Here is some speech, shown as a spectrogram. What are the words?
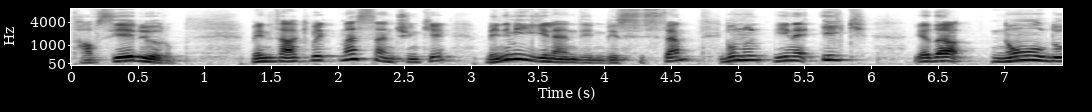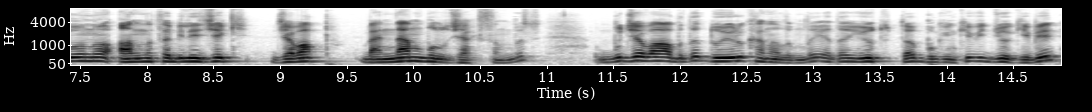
tavsiye ediyorum. Beni takip etmezsen çünkü benim ilgilendiğim bir sistem. Bunun yine ilk ya da ne olduğunu anlatabilecek cevap benden bulacaksındır. Bu cevabı da duyuru kanalımda ya da YouTube'da bugünkü video gibi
